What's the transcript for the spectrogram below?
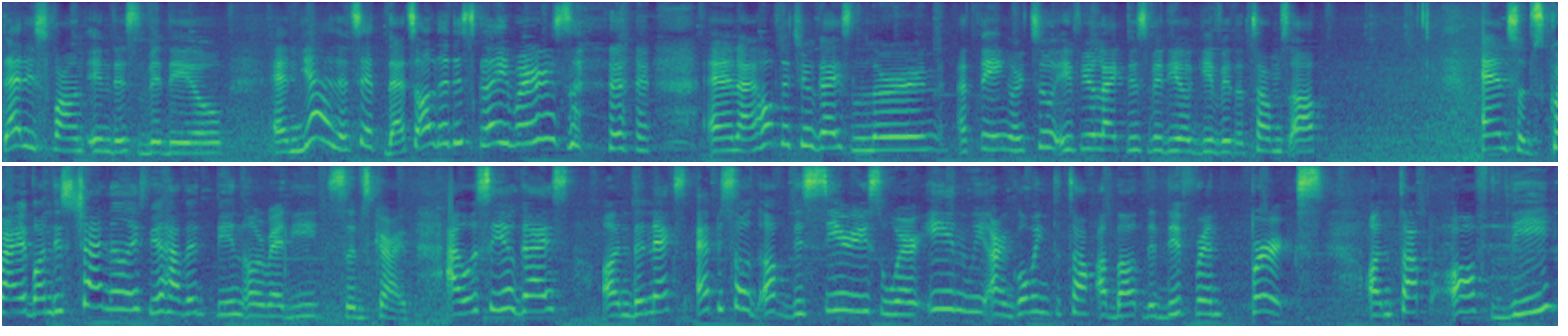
that is found in this video. And yeah, that's it. That's all the disclaimers. and I hope that you guys learn a thing or two. If you like this video, give it a thumbs up and subscribe on this channel if you haven't been already subscribed. I will see you guys on the next episode of this series wherein we are going to talk about the different perks on top of the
